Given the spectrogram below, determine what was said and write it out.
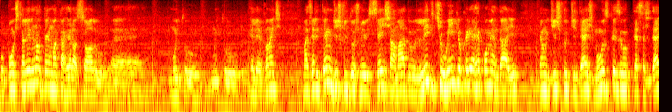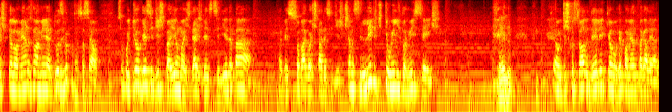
o Paul Stanley ele não tem uma carreira solo é, muito, muito relevante, mas ele tem um disco de 2006 chamado Live to Win que eu queria recomendar aí. É um disco de 10 músicas, dessas 10, pelo menos uma meia dúzia, viu, professor Cel? Você podia ouvir esse disco aí umas 10 vezes seguida para ver se o vai gostar desse disco. Chama-se Live to Win de 2006. Dele? É o disco solo dele que eu recomendo pra galera.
